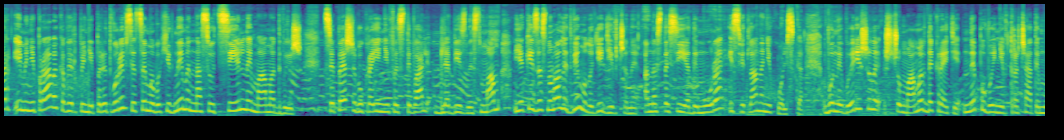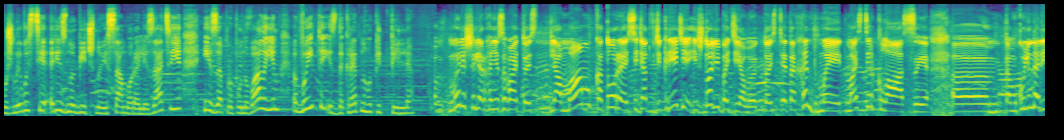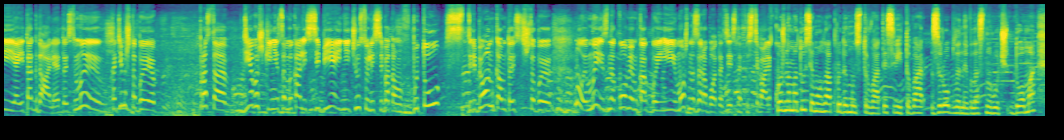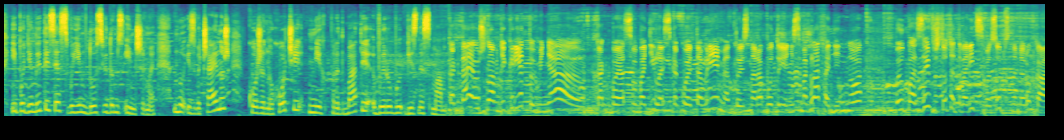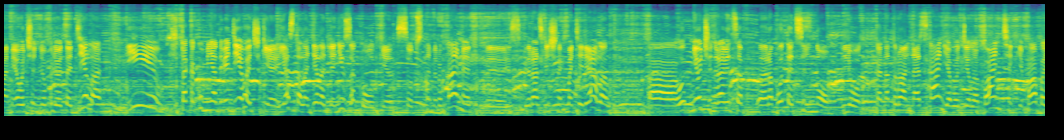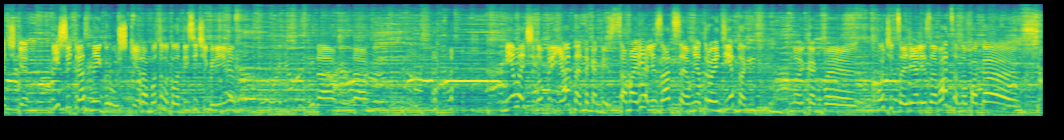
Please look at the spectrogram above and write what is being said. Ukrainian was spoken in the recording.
Парк імені Правика в Ірпені перетворився цими вихідними на суцільний мама-движ. Це перший в Україні фестиваль для бізнес-мам, який заснували дві молоді дівчини Анастасія Демура і Світлана Нікольська. Вони вирішили, що мами в декреті не повинні втрачати можливості різнобічної самореалізації і запропонували їм вийти із декретного підпілля. Мы решили организовать то есть, для мам, которые сидят в декрете и что-либо делают. То есть это хендмейд, мастер-классы, э, там, кулинария и так далее. То есть мы хотим, чтобы просто девушки не замыкались в себе и не чувствовали себя там в быту с ребенком. То есть чтобы ну, и мы знакомим как бы и можно заработать здесь на фестивале. Кожна матуся могла продемонструвати свій товар, зроблений власноруч вдома, і поділитися своїм досвідом з іншими. Ну і звичайно ж, кожен охочий міг придбати вироби бізнес-мам. Когда я ушла в декрет, у меня как бы освободилось какое-то время, то есть на работу я не смогла ходить, но был позыв что-то творить своими собственными руками. Я очень люблю это дело. И так как у меня две девочки, я стала делать для них заколки собственными руками э, из различных материалов. А, Мне очень нравится э, работать с льном, такая натуральная ткань. Я вот делаю бантики, бабочки и шить разные игрушки. Работала около тысячи гривен. Да, да. Мелочь, но приятно. Это как самореализация. У меня трое деток. Ну и как бы хочется реализоваться, но пока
